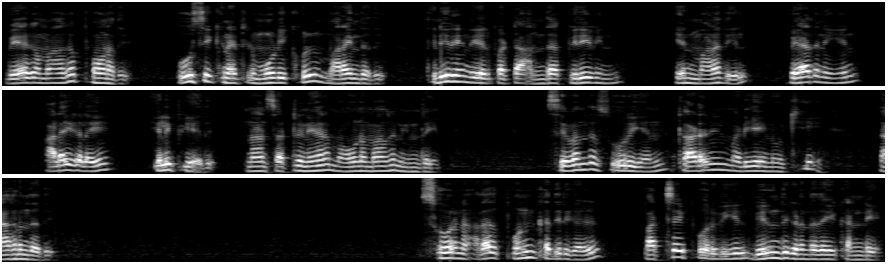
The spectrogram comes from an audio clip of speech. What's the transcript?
வேகமாக போனது. ஊசி கிணற்றின் மூடிக்குள் மறைந்தது. திடீரென்று ஏற்பட்ட அந்த பிரிவின் என் மனதில் வேதனையின் அலைகளை எழுப்பியது. நான் சற்று நேரம் மௌனமாக நின்றேன். சிவந்த சூரியன் கடலின் மடியை நோக்கி நகர்ந்தது. சூரன் அதாவது பொன் கதிர்கள் பச்சை போர்வியில் விழுந்து கிடந்ததை கண்டேன்.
